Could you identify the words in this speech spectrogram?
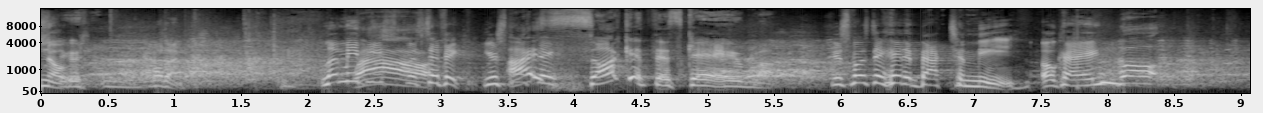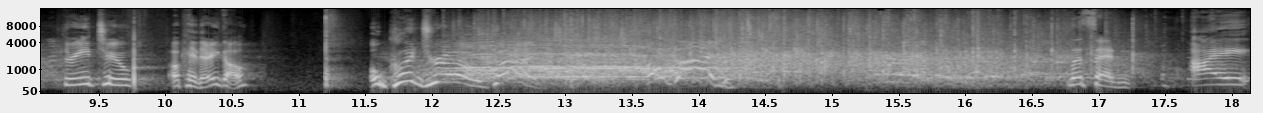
No, shoot. hold on. Let me Wow. be specific. You're supposed I to suck at this game. you're supposed to hit it back to me, okay? Well, Three, two. Okay, there you go. Oh, good, Drew. Good. Oh, good. listen, I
